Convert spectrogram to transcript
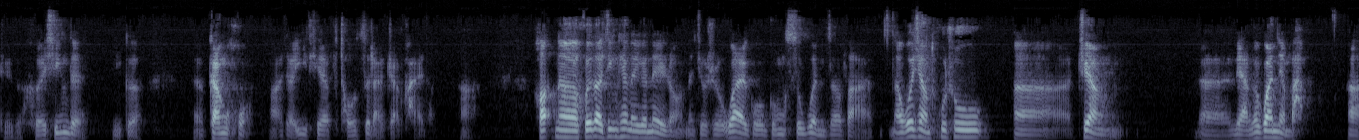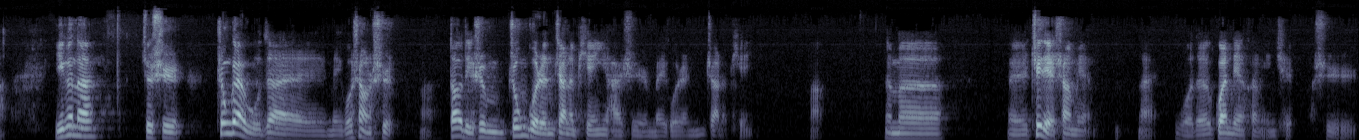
这个核心的一个呃干货啊，叫 ETF 投资来展开的啊。好，那回到今天的一个内容，那就是外国公司问责法案。那我想突出呃这样呃两个观点吧啊，一个呢就是中概股在美国上市啊，到底是中国人占了便宜还是美国人占了便宜？啊那么，呃，这点上面，哎，我的观点很明确，是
